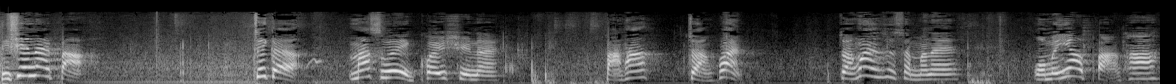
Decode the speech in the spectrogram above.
你现在把这个 Maxwell equation 呢，把它转换，转换是什么呢？我们要把它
